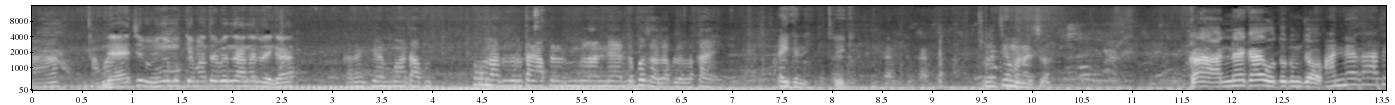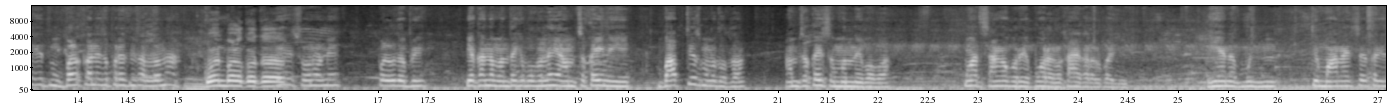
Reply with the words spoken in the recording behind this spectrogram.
हा? आम्हाला- न्यायाची भूमिका मुख्यमंत्री पण जाणार आहे का? कारण की मग आता आपण पाहू ना आता जर काय आपल्याला मिळालं नाही तर बस झालं आपल्याला काय? आहे की नाही? ठीक आहे. तुला ते म्हणायचं. काय अन्याय काय होतो तुमच्यावर? अन्याय काय आता हे बळकावण्याचा प्रयत्न चालला ना? कोण बळकवत? हे सोनवणे पळवदबरी एखादा म्हणता की बाबा नाही आमचं काही नाही. बाप तेच म्हणत होता आमचा काही संबंध नाही बाबा. मग आता सांगा बरं हे पोराला काय करायला पाहिजे? हे ना मग ते मानायचं काही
